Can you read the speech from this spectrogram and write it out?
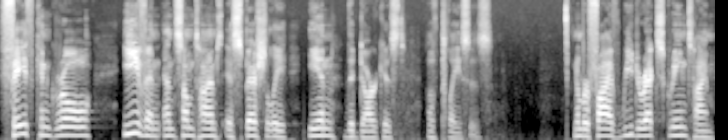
Faith can grow even and sometimes especially in the darkest of places. Number five, redirect screen time.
